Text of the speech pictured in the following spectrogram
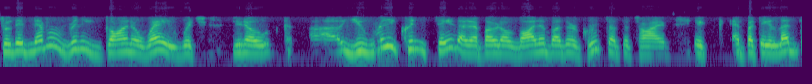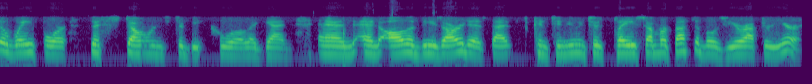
So they've never really gone away, which, you know, uh, you really couldn't say that about a lot of other groups at the time. It, but they led the way for the Stones to be cool again. And, and all of these artists that continue to play summer festivals year after year.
